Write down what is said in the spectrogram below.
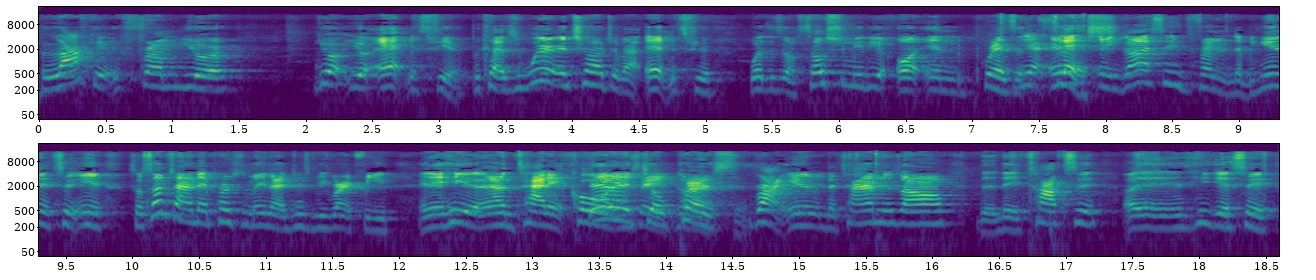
block it from your your your atmosphere because we're in charge of our atmosphere, whether it's on social media or in the present Yeah, and, flesh. and God sees from the beginning to the end. So sometimes that person may not just be right for you, and then he'll untie that cord. That and ain't say, your person. right? And the time is off. The, they toxic, uh, and he just said,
